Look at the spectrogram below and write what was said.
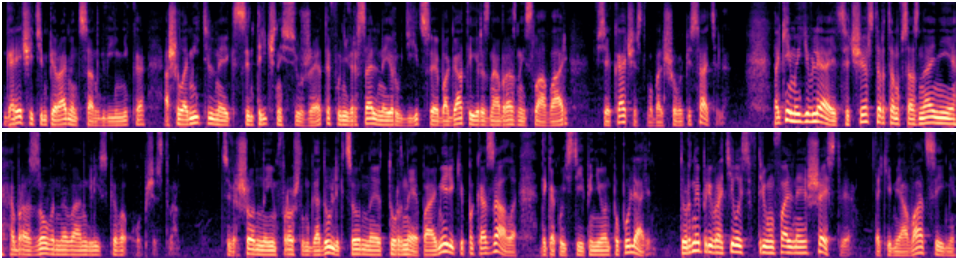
горячий темперамент сангвиника, ошеломительная эксцентричность сюжетов, универсальная эрудиция, богатый и разнообразный словарь – все качества большого писателя. Таким и является Честертон в сознании образованного английского общества. Совершенное им в прошлом году лекционное турне по Америке показало, до какой степени он популярен. Турне превратилось в триумфальное шествие. Такими овациями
